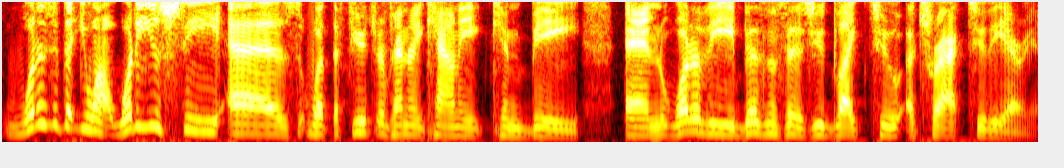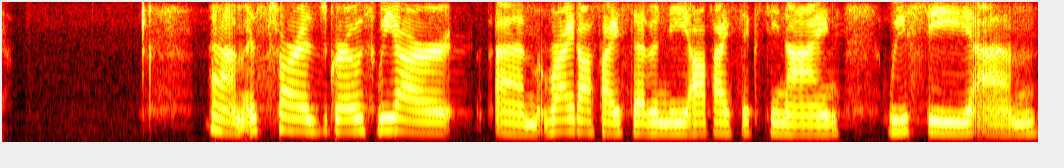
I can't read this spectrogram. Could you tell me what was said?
what is it that you want? What do you see as what the future of Henry County can be, and what are the businesses you'd like to attract to the area? Um, as far as growth, we are um, right off I 70, off I 69. We see um,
